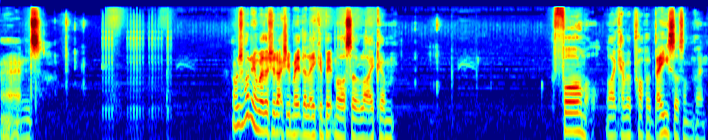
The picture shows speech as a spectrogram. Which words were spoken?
And I'm just wondering whether I should actually make the lake a bit more so like um formal, like have a proper base or something.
